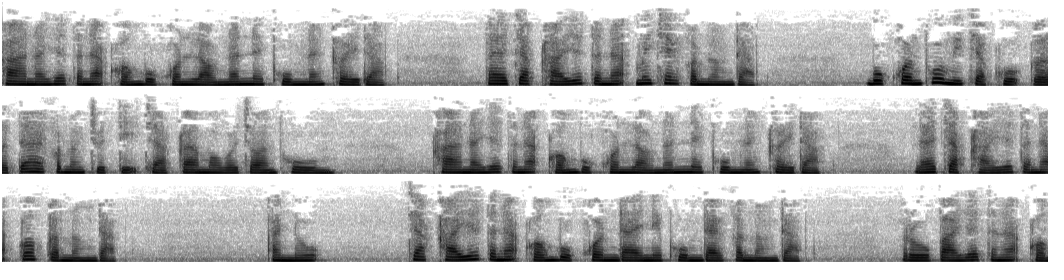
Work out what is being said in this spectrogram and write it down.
คานายตนะของบุคคลเหล่านั้นในภูมินั้นเคยดับ แต่จักขายตนะไม่ใช่กำลังดับ บุคคลผู้มีจักขุเกิดได้กำลังจุติจากกามวจรภูมิ คานายตนะของบุคคลเหล่านั้นในภูมินั้นเคยดับ และจักขายตนะก็กำลังดับ อนุจักขายตนะของบุคคลใดในภูมิใดกำลังดับ รูปายตนะของ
